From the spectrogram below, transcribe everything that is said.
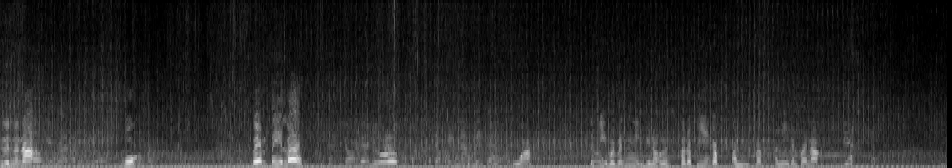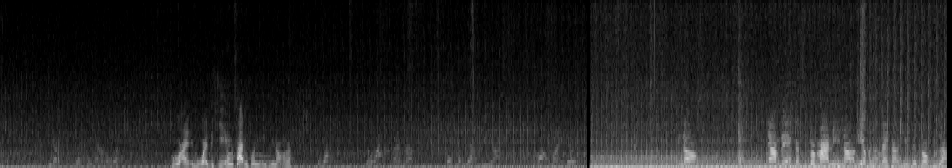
ขืนแล้วเนาะบุ๊กเต็มตีนเลย จะปิงน้ำอีกกันเหรอ หัวตะกี้มัน เป็นนี่พี่เนาะเอ้ยแต่ละปีกับอันแบบอันนี้กันไปเนาะหัวไอ้หัวตะกี้ยังสั่นกว่านี้พี่เนาะเอ้ยพี่เนาะยามแดงกับสิประมาณนี้เนาะเลี้ยวไปทางใดกับเห็นคือเกาเพื่อง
